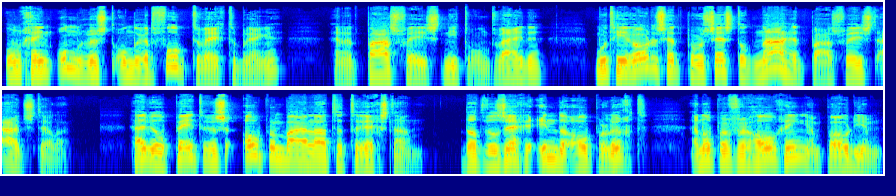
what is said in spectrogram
Om geen onrust onder het volk teweeg te brengen en het paasfeest niet te ontwijden, moet Herodes het proces tot na het paasfeest uitstellen. Hij wil Petrus openbaar laten terechtstaan, dat wil zeggen in de open lucht en op een verhoging, een podium.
